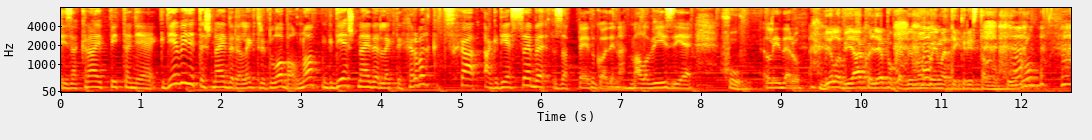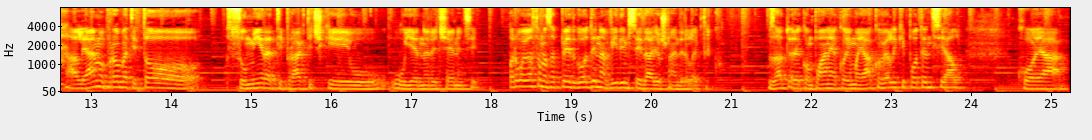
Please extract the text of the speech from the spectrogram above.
i za kraj pitanje, gdje vidite Schneider Electric globalno, gdje je Schneider Electric Hrvatska, a gdje sebe za pet godina? Malo vizije Fu. lideru. Bilo bi jako lijepo kad bi mogao imati kristalnu kuglu, ali ajmo probati to sumirati praktički u, u jednoj rečenici. Prvo i osnovno za pet godina vidim se i dalje u Schneider Electricu. Zato jer je kompanija koja ima jako veliki potencijal, koja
